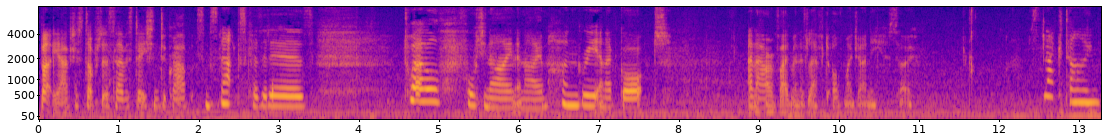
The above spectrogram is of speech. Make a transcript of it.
But yeah, I've just stopped at a service station to grab some snacks because it is 12.49 and I am hungry and I've got an hour and five minutes left of my journey. So snack time.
